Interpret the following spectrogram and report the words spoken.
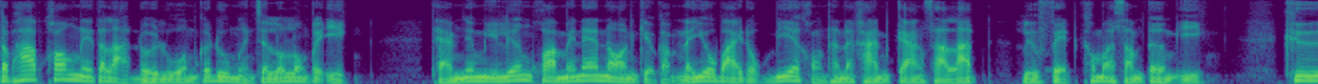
สภาพคล่องในตลาดโดยรวมก็ดูเหมือนจะลดลงไปอีก แถมยังมีเรื่องความไม่แน่นอนเกี่ยวกับนโยบายดอกเบี้ยของธนาคารกลางสหรัฐหรือเฟดเข้ามาซ้ำเติมอีก คือ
